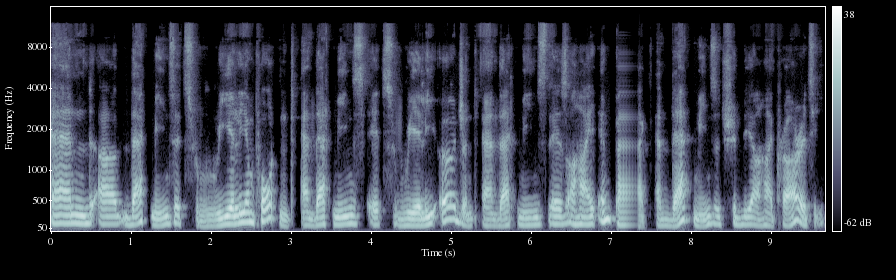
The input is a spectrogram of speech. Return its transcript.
And uh, that means it's really important. And that means it's really urgent. And that means there's a high impact. And that means it should be a high priority.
